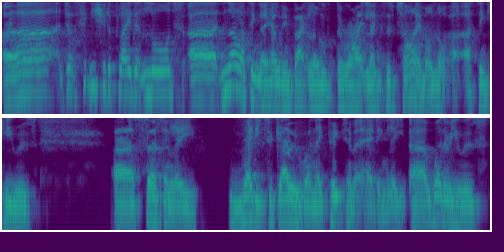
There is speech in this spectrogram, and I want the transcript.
Uh, I don't think he should have played at Lords. Uh, no, I think they held him back long, the right length of time. I'm not. I think he was uh, certainly ready to go when they picked him at Headingley. Uh, whether he was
